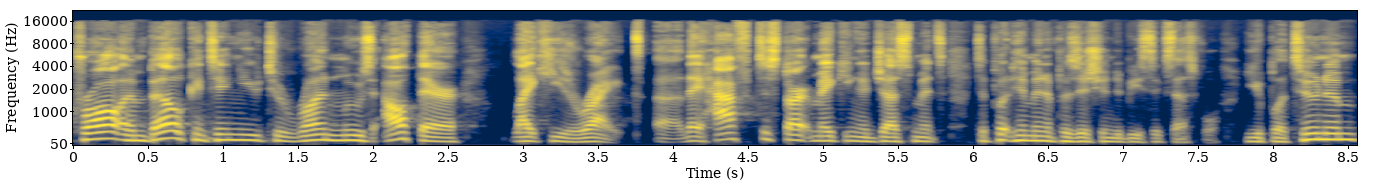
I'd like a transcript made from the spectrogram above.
Krall and Bell continue to run Moose out there like he's right. Uh, they have to start making adjustments to put him in a position to be successful. You platoon him,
